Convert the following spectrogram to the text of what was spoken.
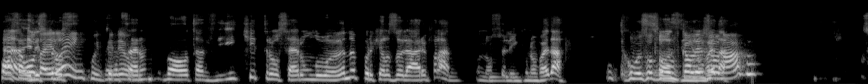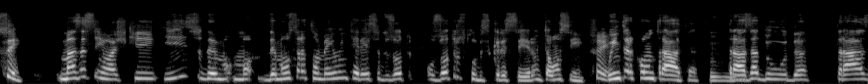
possa é, rodar elenco, entendeu? Trouxeram de volta a Vicky, trouxeram Luana, porque elas olharam e falaram: o nosso elenco não vai dar. Começou todo mundo ficar lesionado? Sim. Mas assim, eu acho que isso demonstra também o interesse dos outros. Os outros clubes cresceram. Então, assim, Sim. o Inter contrata, uhum. traz a Duda, traz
